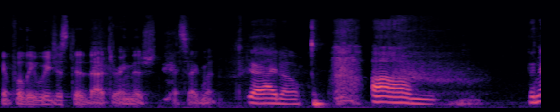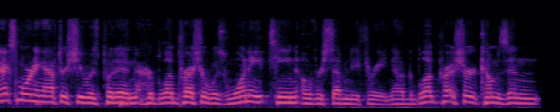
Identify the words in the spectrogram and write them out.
can't believe we just did that during this segment Yeah, I know. Um, the next morning after she was put in, her blood pressure was 118 over 73. Now, the blood pressure comes in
